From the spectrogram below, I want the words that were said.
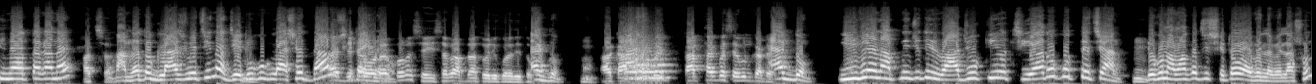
তিন হাজার টাকা নেয়। আচ্ছা। আমরা তো গ্লাস বেচি না যেটুকু গ্লাসের দাম সেটাই অর্ডার করবে সেই হিসাবে আপনারা তৈরি করে দিতে একদম। আর কাঠ থাকবে কাঠ থাকবে সেগুন কাঠের? একদম। ইভেন আপনি যদি রাজকীয় চেয়ারও করতে চান দেখুন আমার কাছে সেটাও অ্যাভেলেবেল আসুন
